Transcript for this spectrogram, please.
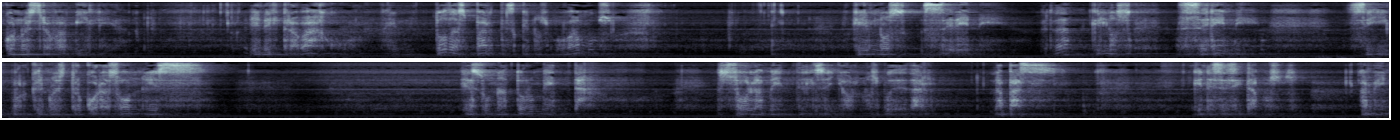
con nuestra familia, en el trabajo, todas partes que nos movamos, que nos serene, ¿verdad? Que nos serene. Sí, porque nuestro corazón es es una tormenta. Solamente el Señor nos puede dar la paz que necesitamos. Amén.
